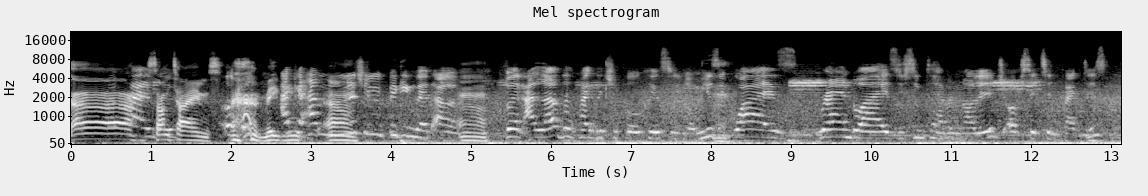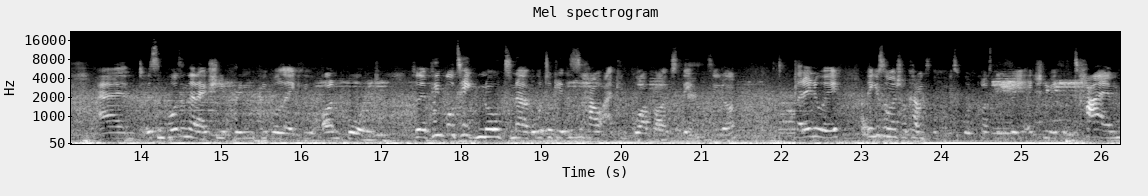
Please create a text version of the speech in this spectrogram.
Uh, sometimes, maybe. I can, I'm um, literally picking that up. mm, But I love the fact that you focus, you know, music wise, brand wise, you seem to have a knowledge of certain factors. And it's important that I actually bring people like you on board so that people take notes now because, okay, this is how I can go about things, you know? But anyway, thank you so much for coming to the movie school you for actually making time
